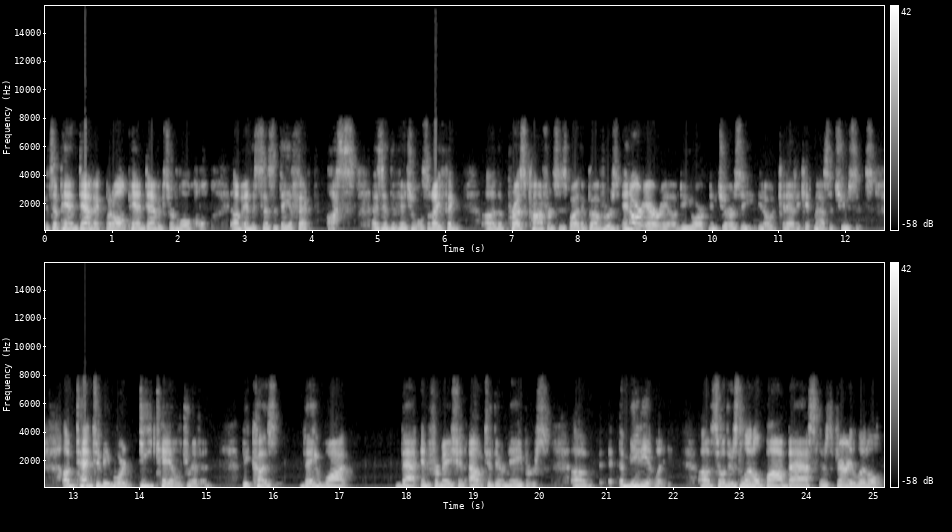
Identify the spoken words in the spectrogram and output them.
it's a pandemic, but all pandemics are local um, in the sense that they affect us as individuals. And I think uh, the press conferences by the governors in our area, New York, New Jersey, you know, Connecticut, Massachusetts, um, tend to be more detail driven because they want that information out to their neighbors uh, immediately. Uh, so there's little bombast, there's very little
